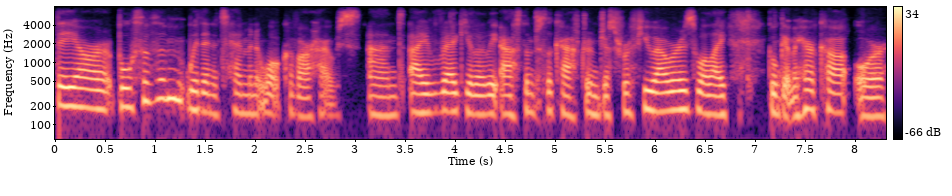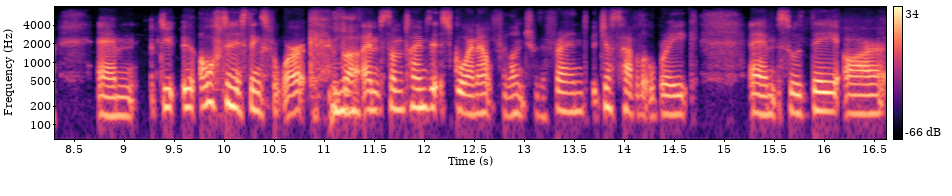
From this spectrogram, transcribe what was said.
they are both of them within a 10 minute walk of our house. And I regularly ask them to look after him just for a few hours while I go and get my hair cut or um, do, often it's things for work, mm-hmm. but um, sometimes it's going out for lunch with a friend, but just have a little break. Um, so they are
